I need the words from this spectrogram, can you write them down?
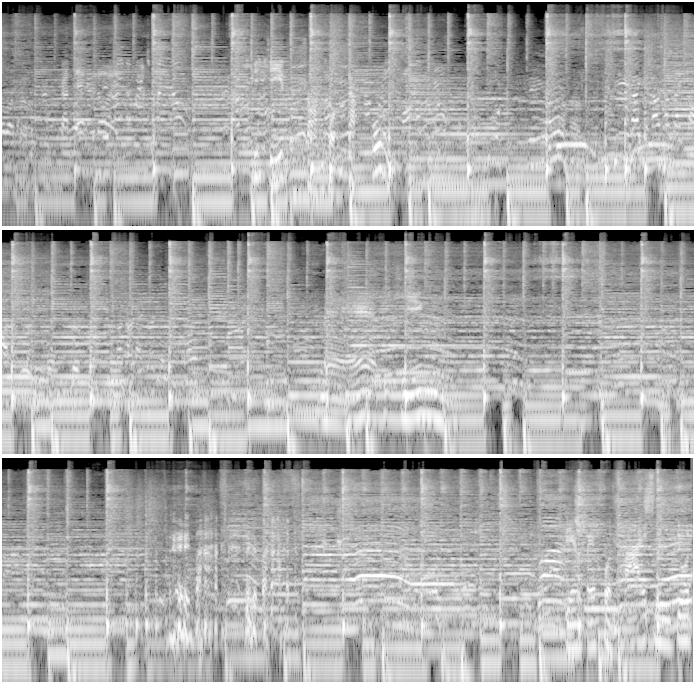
ระวังการแจ้งให้หน่อยพี่จี๊ดสอนผมจับกุ้งแห มพี่คิงเพียงไปขนปลาอีกหนึ่งจุด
